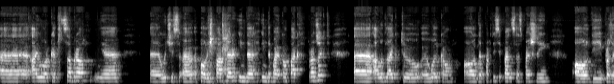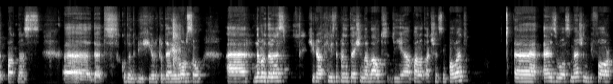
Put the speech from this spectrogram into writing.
Uh, I work at COBRO, uh, uh, which is a, a Polish partner in the in the Biocompack project. Uh, I would like to uh, welcome all the participants, especially all the project partners uh, that couldn't be here today in Warsaw. Uh, nevertheless, here, here is the presentation about the uh, pilot actions in Poland. Uh, as was mentioned before,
